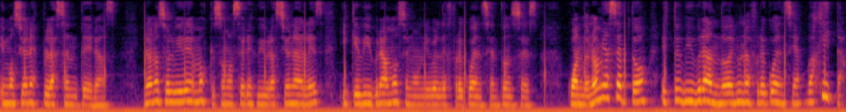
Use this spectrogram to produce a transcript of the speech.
emociones placenteras. No nos olvidemos que somos seres vibracionales y que vibramos en un nivel de frecuencia. Entonces, cuando no me acepto, estoy vibrando en una frecuencia bajita.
